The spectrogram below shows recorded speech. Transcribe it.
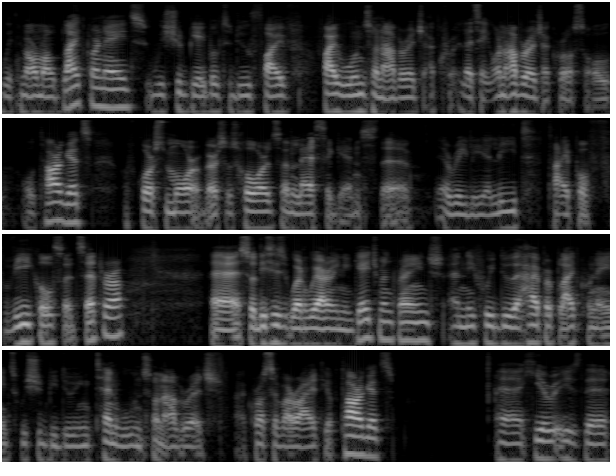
with normal blight grenades, we should be able to do five five wounds on average. Let's say on average across all all targets. Of course, more versus hordes and less against uh, a really elite type of vehicles, etc. Uh, so this is when we are in engagement range, and if we do the hyperblight grenades, we should be doing 10 wounds on average across a variety of targets. Uh, here is the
